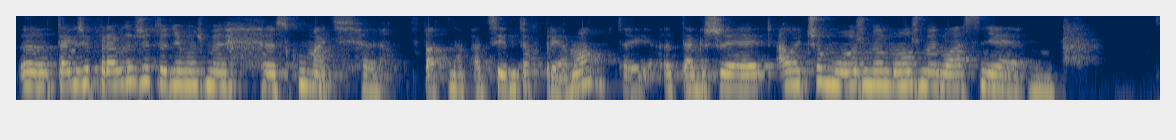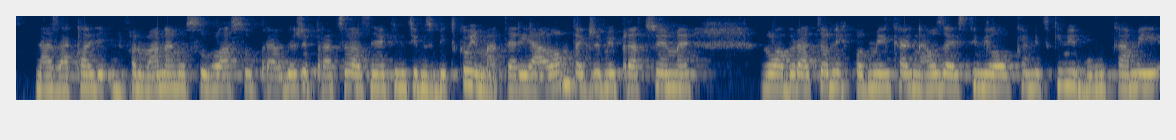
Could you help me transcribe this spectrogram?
Uh, takže pravda, že to nemôžeme skúmať na pacientoch priamo. Takže, ale čo môžeme? Môžeme vlastne hm, na základe informovaného súhlasu, pravda, že pracovať s nejakým tým zbytkovým materiálom, takže my pracujeme v laboratórnych podmienkach naozaj s tými leukemickými bunkami e,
